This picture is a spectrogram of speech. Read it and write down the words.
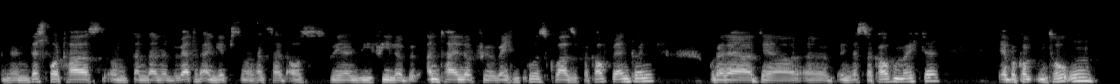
ein Dashboard hast und dann deine Bewertung eingibst und dann kannst du halt auswählen, wie viele Anteile für welchen Kurs quasi verkauft werden können oder der, der äh, Investor kaufen möchte. Der bekommt einen Token,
